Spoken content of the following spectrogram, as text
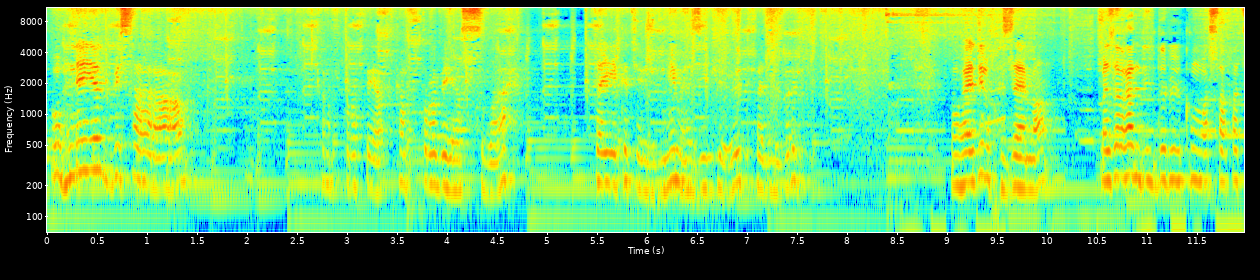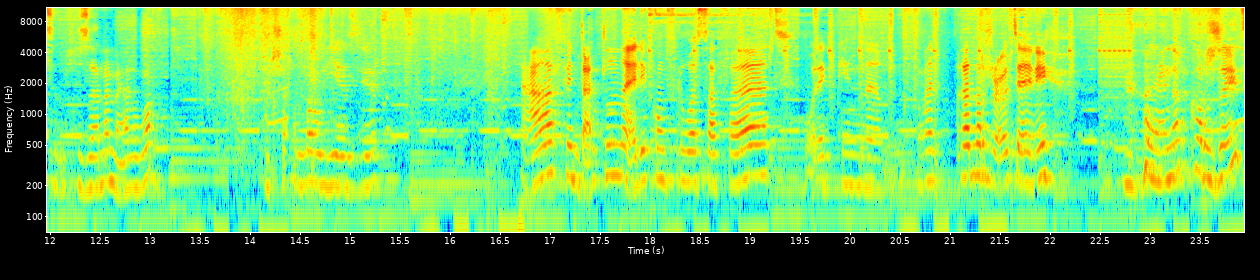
وهنايا البصارة. كنفطرو فيها كنفطرو بها الصباح. حتى هي كتعجبني مع زيت العود في هذا البرد. وهذه الخزامة. مازال غادي ندير لكم وصفات الخزامه مع الورد. إن شاء الله واليازير عارفين تعطلنا عليكم في الوصفات ولكن غنرجعوا تاني. هنا الكرجيت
